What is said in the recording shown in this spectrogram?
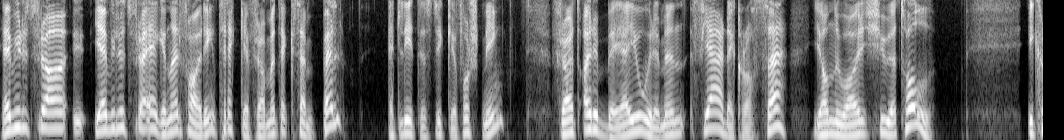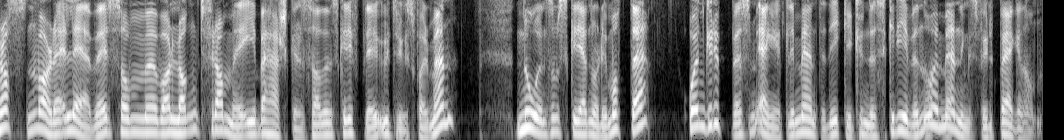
Jeg vil, fra, jeg vil ut fra, egen erfaring trekke fram et eksempel, et lite stykke forskning, fra et arbeid jeg gjorde med en fjerdeklasse januar 2012. I klassen var det elever som var langt framme i beherskelse av den skriftlige uttrykksformen, noen som skrev når de måtte, og en gruppe som egentlig mente de ikke kunne skrive noe meningsfylt på egen hånd.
